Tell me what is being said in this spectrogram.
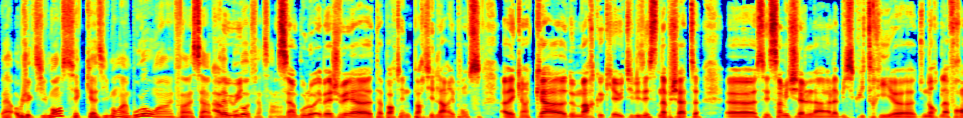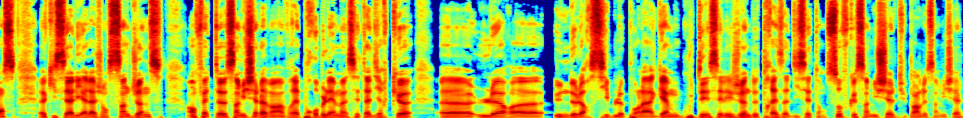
Ben, objectivement, c'est quasiment un boulot. hein. Enfin, c'est un Ah vrai oui. boulot de faire ça. hein. C'est un boulot. Et ben, je vais t'apporter une partie de la réponse avec un cas de marque qui a utilisé Snapchat. C'est Saint-Michel, la, la biscuiterie du nord de la France, qui s'est alliée à l'agence Saint John's. En fait, euh, Saint-Michel avait un vrai problème, c'est-à-dire que euh, leur, euh, une de leurs cibles pour la gamme goûter, c'est les jeunes de 13 à 17 ans. Sauf que Saint-Michel, tu parles de Saint-Michel,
